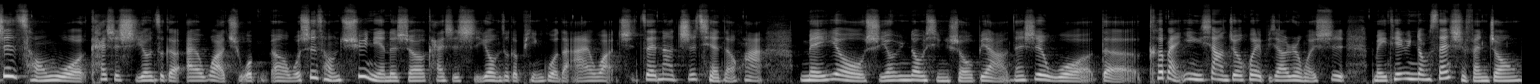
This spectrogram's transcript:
自从我开始使用这个 iWatch，我呃，我是从去年的时候开始使用这个苹果的 iWatch，在那之前的话没有使用运动型手表，但是我的刻板印象就会比较认为是每天运动三十分钟，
